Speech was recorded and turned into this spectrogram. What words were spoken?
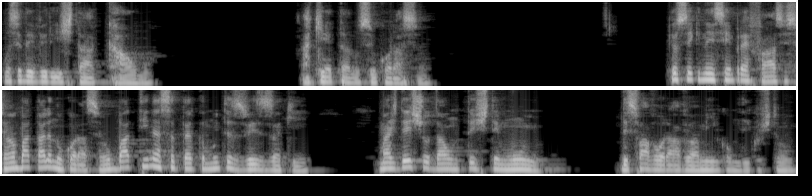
Você deveria estar calmo, aquietando o seu coração. Eu sei que nem sempre é fácil, isso é uma batalha no coração. Eu bati nessa tecla muitas vezes aqui. Mas deixa eu dar um testemunho desfavorável a mim, como de costume.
